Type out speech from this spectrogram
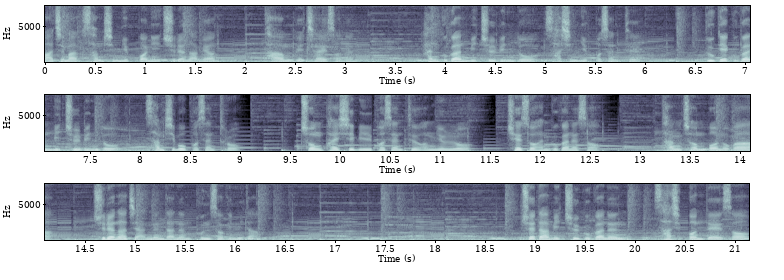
마지막 36번이 출연하면 다음 회차에서는 한 구간 미출 빈도 46%, 두 개 구간 미출 빈도 35%로 총 81% 확률로 최소 한 구간에서 당첨 번호가 출연하지 않는다는 분석입니다. 최다 미출 구간은 40번대에서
